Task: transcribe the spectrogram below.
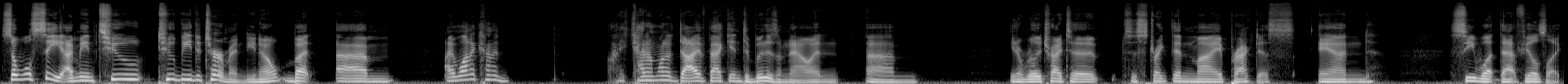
So we'll see. I mean, to to be determined, you know. But um, I want to kind of, I kind of want to dive back into Buddhism now, and um, you know, really try to to strengthen my practice and see what that feels like.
